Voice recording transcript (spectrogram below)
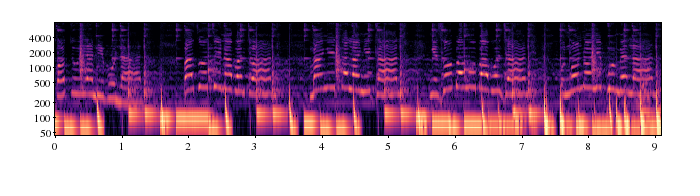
kodwa uyandibulala. Bazothi nabantwana mangihlala ngikhala ngizoba ngubabo njani ungcono ngiphumelana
